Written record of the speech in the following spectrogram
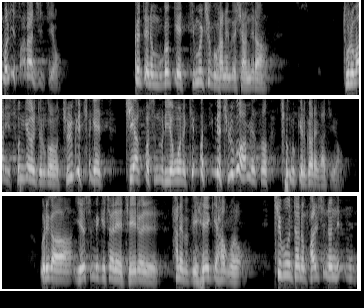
멀리 사라지지요. 그때는 무겁게 짐을 지고 가는 것이 아니라 두루마리 성경을 들고 줄기차게 지약 벗은 우리 영혼은 기뻐 뛰며 즐거워하면서 천국길을 걸어가지요. 우리가 예수 믿기 전에 죄를 하나님 앞에 회개하고 지금부터는 발신은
